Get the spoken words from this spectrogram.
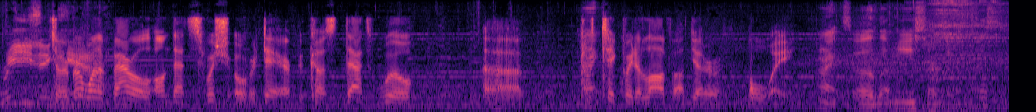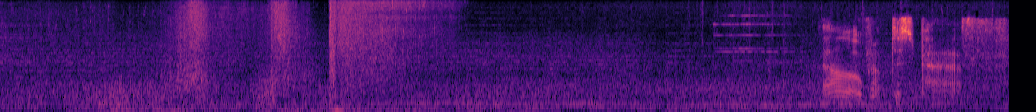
freezing So we're gonna want to barrel on that switch over there because that will uh, Right. take away the lava on the other hallway. All right, so let me start doing this. I'll open up this path.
